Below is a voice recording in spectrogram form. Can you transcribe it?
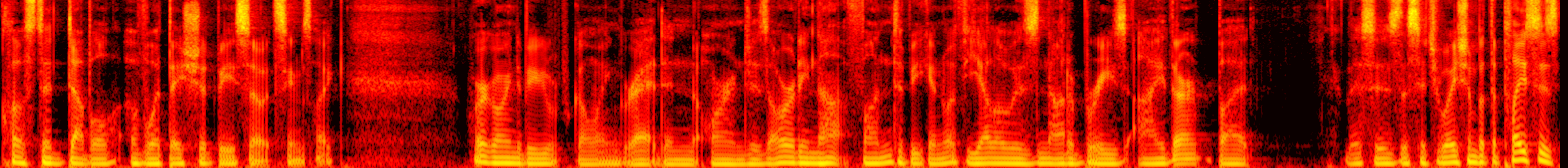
close to double of what they should be. So it seems like we're going to be going red and orange is already not fun to begin with. Yellow is not a breeze either, but this is the situation. But the places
